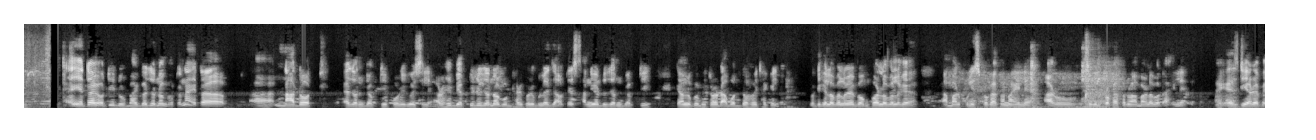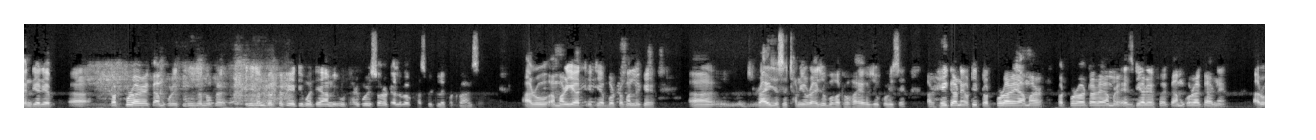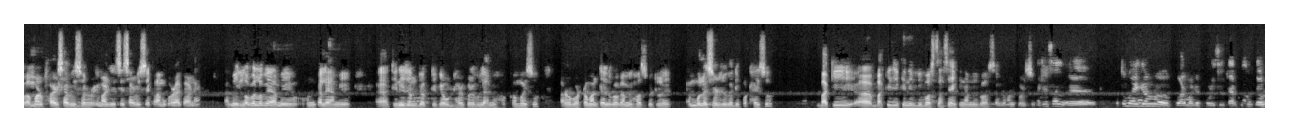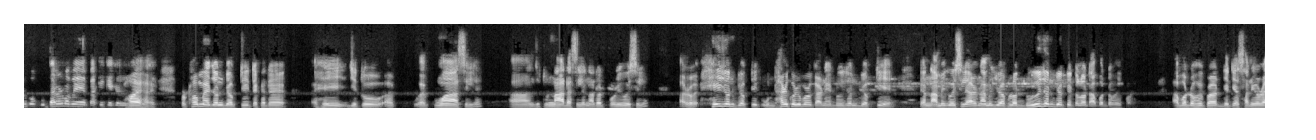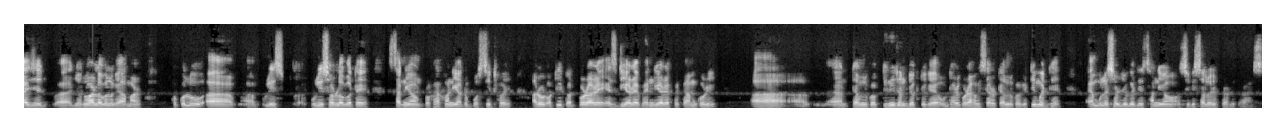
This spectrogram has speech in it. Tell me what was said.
এটা অতি দুৰ্ভাগ্যজনক ঘটনা এটা আহ, নাদত এজন ব্যক্তি পৰি গৈছিলে আৰু সেই ব্যক্তি দুজনক উদ্ধাৰ কৰিবলৈ যাওঁতে স্থানীয় দুজন ব্যক্তি তেওঁলোকৰ ভিতৰত আবদ্ধ হৈ থাকিল। গতিকে লগে লগে গম পোৱাৰ লগে লগে আমাৰ পুলিচ প্ৰশাসন আহিলে আৰু চিভিল প্ৰশাসনো আমাৰ লগত আহিলে। S D R F, N D R F তৎপৰাৰে কাম কৰি তিনিজনকে, তিনিজন ব্যক্তিকে ইতিমধ্যে আমি উদ্ধাৰ কৰিছোঁ আৰু তেওঁলোকক হস্পিটেললৈ পঠোৱা হৈছে। আৰু আমাৰ ইয়াত এতিয়া বৰ্তমানলৈকে ৰাইজ আছে, স্থানীয় ৰাইজেও বহুত সহায় সহযোগ কৰিছে। আৰু সেইকাৰণে অতি তৎপৰাৰে আমাৰ, তৎপৰতাৰে আমাৰ এছ ডি আৰ এফে কাম কৰাৰ কাৰণে আৰু আমাৰ ফায়াৰ ছাৰ্ভিচৰ ইমাৰ্জেঞ্চি ছাৰ্ভিচে কাম কৰাৰ কাৰণে আমি লগে লগে আমি সোনকালে আমি তিনিজন ব্যক্তিকে উদ্ধাৰ কৰিবলৈ আমি সক্ষম হৈছোঁ আৰু বৰ্তমান তেওঁলোকক আমি হস্পিটেললৈ এম্বুলেঞ্চৰ যোগেদি পঠাইছোঁ। বাকী বাকী যিখিনি ব্যৱস্থা আছে সেইখিনি আমি ব্যৱস্থা গ্ৰহণ কৰিছোঁ। আচ্ছা প্ৰথমে এজন পোৱাৰ মাজত পৰিছিল তাৰপিছত তেওঁলোকক উদ্ধাৰৰ বাবে বাকী কেইজন হয় হয়। প্ৰথম এজন ব্যক্তি তেখেতে সেই যিটো কুঁৱা আছিলে যিটো নাদ আছিলে নাদত পৰি গৈছিলে। আৰু সেইজন ব্যক্তিক উদ্ধাৰ কৰিবৰ কাৰণে দুইজন ব্যক্তিয়ে তেওঁ নামি গৈছিলে আৰু নামি যোৱাৰ ফলত দুয়োজন ব্যক্তিৰ তলত আবদ্ধ হৈ পৰে। আবদ্ধ হৈ পৰাত যেতিয়া স্থানীয় ৰাইজে জনোৱাৰ লগে লগে আমাৰ সকলো পুলিচ পুলিচৰ লগতে স্থানীয় প্ৰশাসন ইয়াত উপস্থিত হয় আৰু অতি তৎপৰাৰে S D R F N D R এফে কাম কৰি তেওঁলোকক তিনিজন ব্যক্তিকে উদ্ধাৰ কৰা হৈছে আৰু তেওঁলোকক ইতিমধ্যে এম্বুলেঞ্চৰ যোগেদি স্থানীয় চিকিৎসালয়লৈ প্ৰেৰণ কৰা হৈছে।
